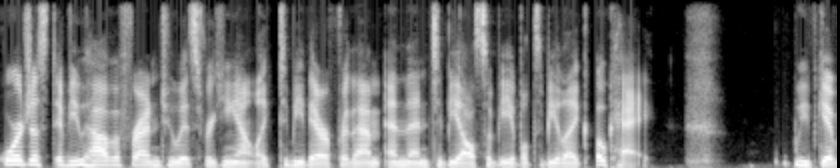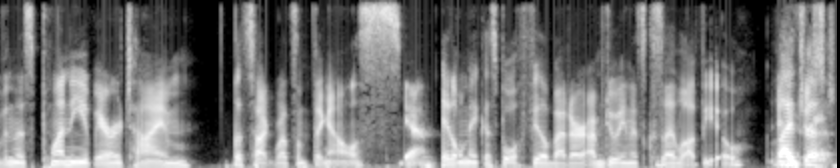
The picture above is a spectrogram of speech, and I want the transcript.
Or just if you have a friend who is freaking out like to be there for them and then to be also be able to be like, okay, we've given this plenty of airtime. Let's talk about something else. Yeah. It'll make us both feel better. I'm doing this because I love you. Liza, just-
